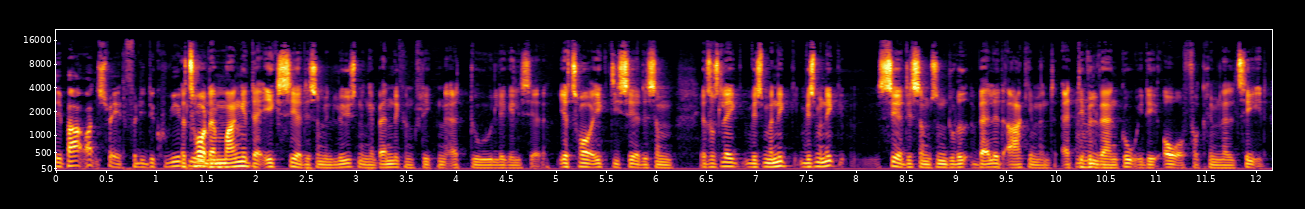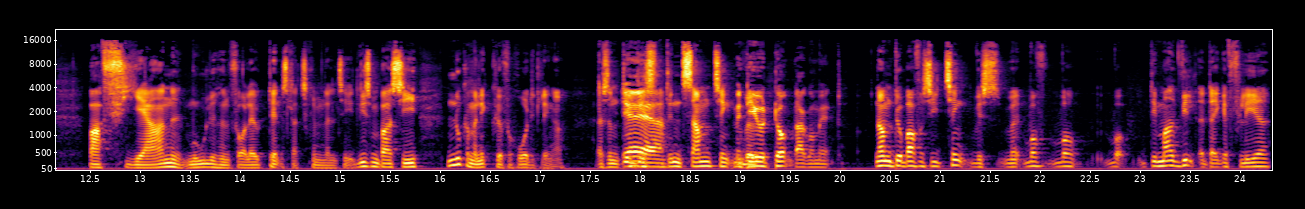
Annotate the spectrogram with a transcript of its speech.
det er bare åndssvagt, fordi det kunne virkelig... Jeg tror, der er mange, der ikke ser det som en løsning af bandekonflikten, at du legaliserer det. Jeg tror ikke, de ser det som... Jeg tror slet ikke, hvis man ikke, hvis man ikke ser det som, sådan, du ved, valid argument, at det Mm. vil være en god idé over for kriminalitet, bare fjerne muligheden for at lave den slags kriminalitet. Ligesom bare at sige, nu kan man ikke køre for hurtigt længere. Altså, det, Ja, ja, ja. Det, det, er den samme ting. Men det er jo et dumt argument. Nå, men det var bare for at sige, tænk, hvis, hvor, hvor, hvor, det er meget vildt, at der ikke er flere.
